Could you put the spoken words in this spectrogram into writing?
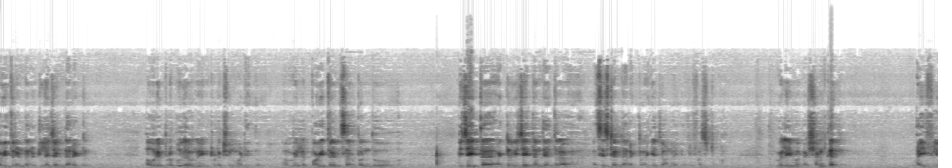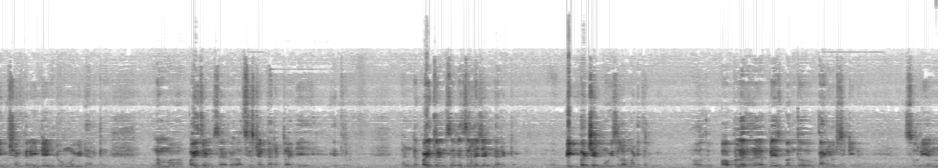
Pavithran director legend director ಅವರೇ ಪ್ರಭುದೇವನ ಇಂಟ್ರೊಡಕ್ಷನ್ ಮಾಡಿದ್ದು. ಆಮೇಲೆ ಪವಿತ್ರನ್ ಸರ್ ಬಂದು ವಿಜಯ್ ಆಕ್ಟರ್ ವಿಜಯ್ ತಂದೆ ಹತ್ರ ಅಸಿಸ್ಟೆಂಟ್ ಡೈರೆಕ್ಟರ್ ಆಗಿ ಜಾಯ್ನ್ ಆಗಿದ್ರು ಫಸ್ಟ್ ಆಮೇಲೆ ಇವಾಗ Shankar I film Shankar Indian two movie director ನಮ್ಮ ಪೈತ್ರನ್ ಸರ್ ಅಸಿಸ್ಟೆಂಟ್ ಡೈರೆಕ್ಟರ್ ಆಗಿ ಇದ್ರು. And Pavithran sir is legend director big budget movies ಎಲ್ಲ ಮಾಡಿದ್ದಾರೆ ಹೌದು ಪಾಪ್ಯುಲರ್ ಪ್ಲೇಸ್ ಬಂದು ಬ್ಯಾಂಗ್ಳೂರ್ ಸಿಟಿನೇ Suryan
